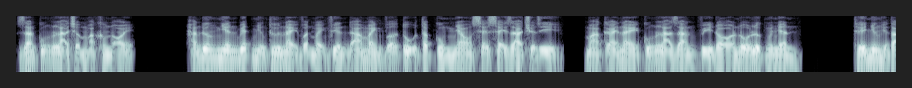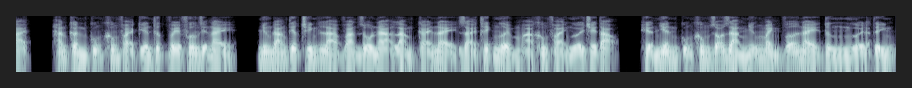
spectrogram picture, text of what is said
gian cũng là trầm mặc không nói. Hắn đương nhiên biết những thứ này vận mệnh phiến đá mảnh vỡ tụ tập cùng nhau sẽ xảy ra chuyện gì, mà cái này cũng là gian vì đó nỗ lực nguyên nhân. Thế nhưng hiện tại, hắn cần cũng không phải kiến thức về phương diện này, nhưng đáng tiếc chính là vạn dồ nạ làm cái này giải thích người mà không phải người chế tạo hiển nhiên cũng không rõ ràng những mảnh vỡ này từng người đặc tính.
